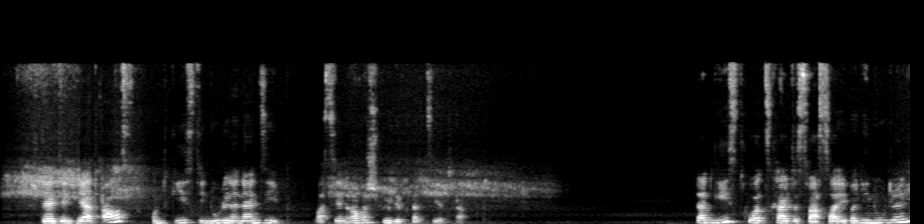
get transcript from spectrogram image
stellt den Herd aus und gießt die Nudeln in ein Sieb, was ihr in eure Spüle platziert habt. Dann gießt kurz kaltes Wasser über die Nudeln,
